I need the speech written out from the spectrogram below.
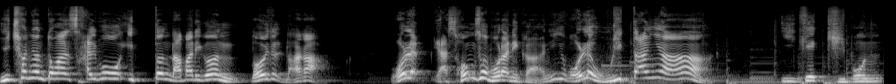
2000년 동안 살고 있던 나발이건 너희들 나가. 원래 야 성서 보라니까. 아니 원래 우리 땅이야. 이게 기본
